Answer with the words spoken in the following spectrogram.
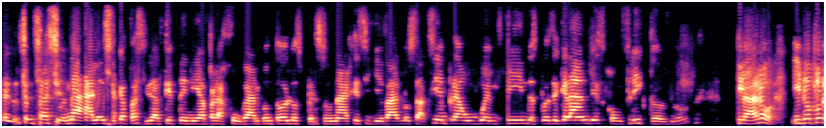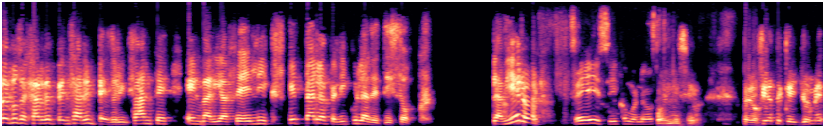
es sensacional esa capacidad que tenía para jugar con todos los personajes y llevarlos siempre a un buen fin después de grandes conflictos, ¿no? Claro, y no podemos dejar de pensar en Pedro Infante, en María Félix. ¿Qué tal la película de Tizoc? ¿La vieron? Sí, sí, cómo no. Buenísimo. Pero fíjate que yo me,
